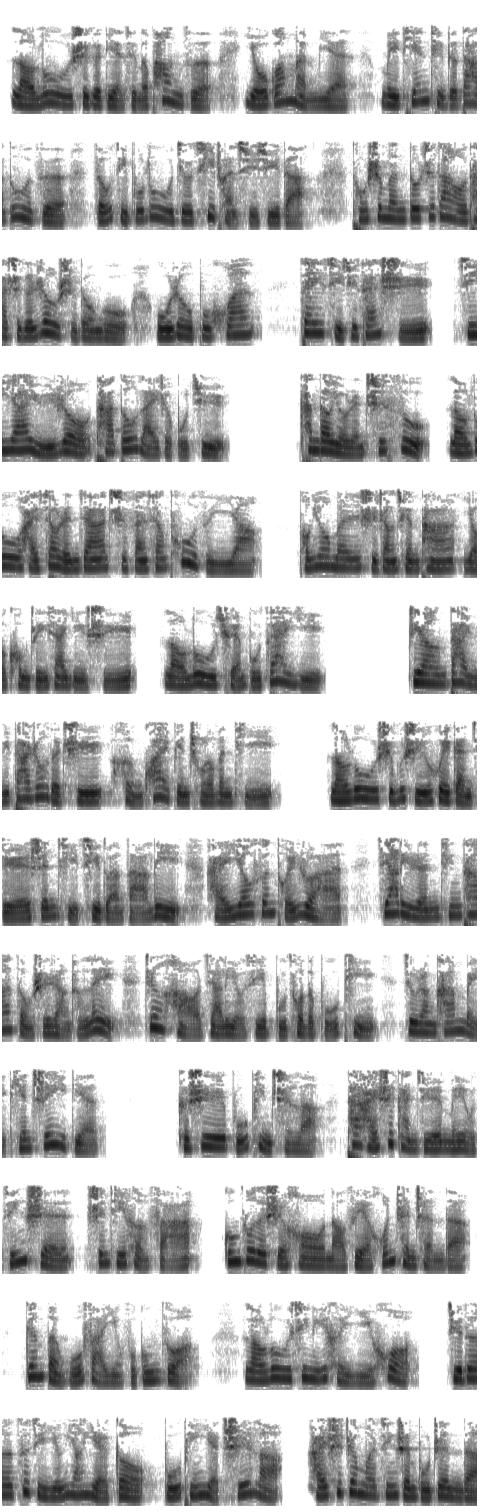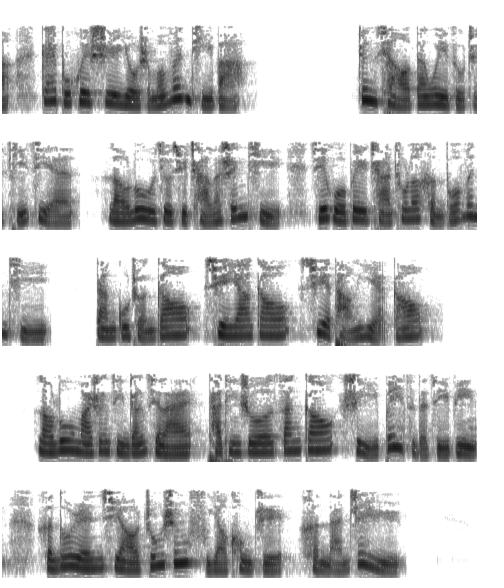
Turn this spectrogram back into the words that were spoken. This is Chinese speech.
老陆是个典型的胖子，油光满面。每天挺着大肚子，走几步路就气喘吁吁的。同事们都知道他是个肉食动物，无肉不欢。在一起聚餐时，鸡鸭鱼肉他都来者不拒。看到有人吃素，老陆还笑人家吃饭像兔子一样。朋友们时常劝他要控制一下饮食，老陆全不在意。这样大鱼大肉的吃，很快便出了问题。老陆时不时会感觉身体气短乏力，还腰酸腿软。家里人听他总是嚷着累，正好家里有些不错的补品，就让他每天吃一点。可是补品吃了，他还是感觉没有精神，身体很乏。工作的时候脑子也昏沉沉的，根本无法应付工作。老陆心里很疑惑，觉得自己营养也够，补品也吃了。还是这么精神不振的，该不会是有什么问题吧？正巧单位组织体检，老陆就去查了身体，结果被查出了很多问题：胆固醇高、血压高、血糖也高。老陆马上紧张起来，他听说三高是一辈子的疾病，很多人需要终生服药控制，很难治愈。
